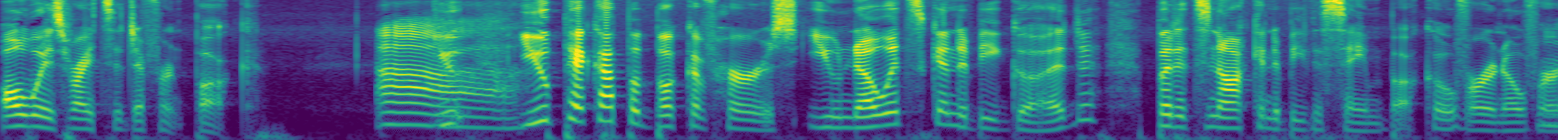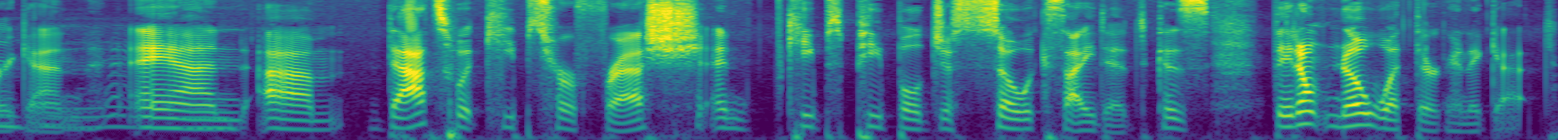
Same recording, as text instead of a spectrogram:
always writes a different book. Ah, You you pick up a book of hers, you know it's going to be good, but it's not going to be the same book over and over again, and um, that's what keeps her fresh and keeps people just so excited because they don't know what they're going to get.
